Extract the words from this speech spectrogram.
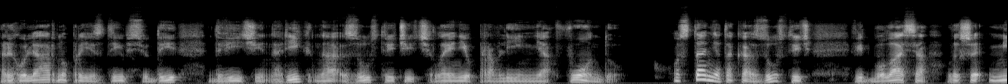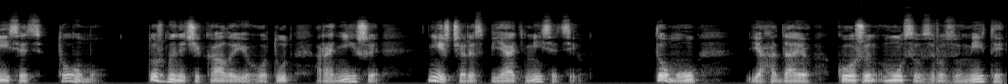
регулярно приїздив сюди двічі на рік на зустрічі членів правління фонду. Остання така зустріч відбулася лише місяць тому, тож ми не чекали його тут раніше, ніж через п'ять місяців. Тому, я гадаю, кожен мусив зрозуміти,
